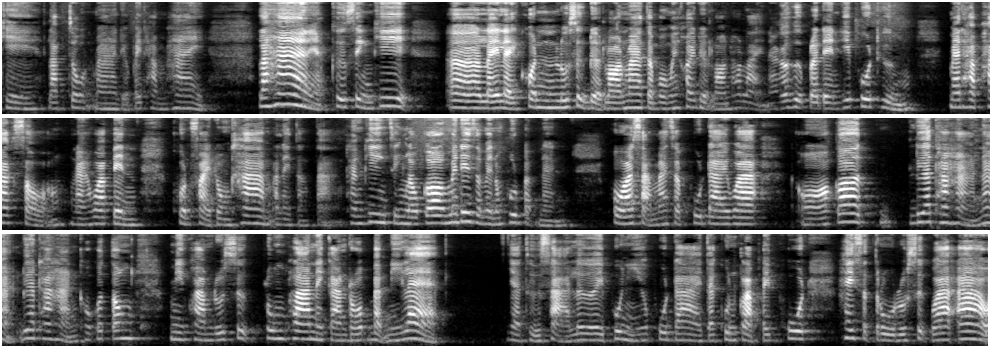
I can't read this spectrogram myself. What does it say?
เค รับโจทย์มาเดี๋ยวไปทำให้และห้าเนี่ยคือสิ่งที่ หลาย ๆ คนรู้สึกเดือดร้อนมากแต่โบไม่ค่อยเดือดร้อนเท่าไหร่นะก็คือประเด็นที่พูดถึงแม่ทัพภาคสองนะว่าเป็นคนฝ่ายตรงข้ามอะไรต่าง ๆ ทั้งที่จริง ๆ เราก็ไม่ได้จำเป็นต้องพูดแบบนั้น เพราะว่าสามารถจะพูดได้ว่าอ๋อ ก็เลือดทหารน่ะ เลือดทหารเขาก็ต้องมีความรู้สึกพลุ่งพล่านในการรบแบบนี้แหละ อย่าถือสาเลยพูดอย่างนี้ก็พูดได้ แต่คุณกลับไปพูดให้ศัตรูรู้สึกว่า อ้าว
